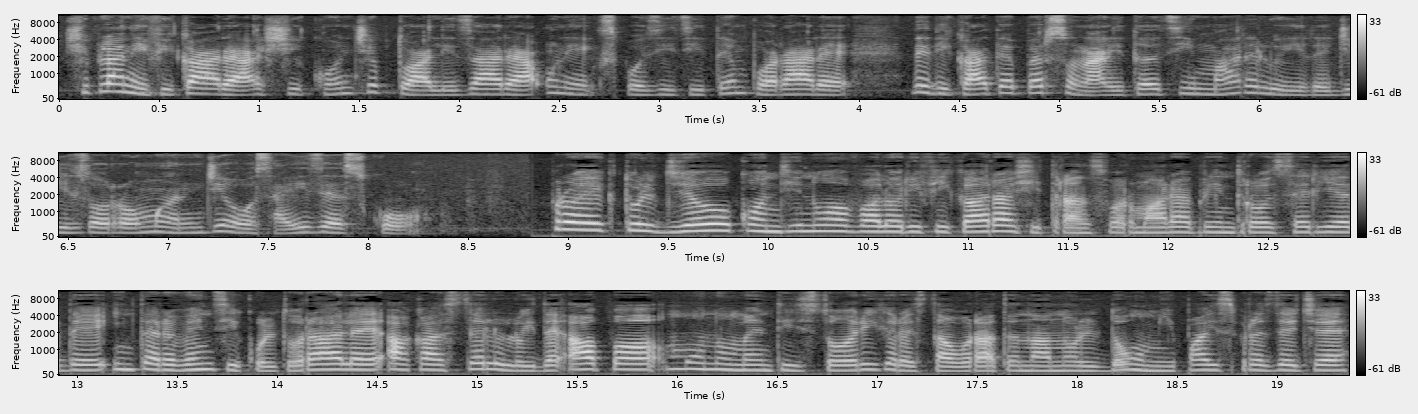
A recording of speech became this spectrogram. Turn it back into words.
și planificarea și conceptualizarea unei expoziții temporare dedicate personalității marelui regizor român Geo Saizescu. Proiectul GEO continuă valorificarea și transformarea printr-o serie de intervenții culturale a Castelului de Apă, monument istoric restaurat în anul 2014,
